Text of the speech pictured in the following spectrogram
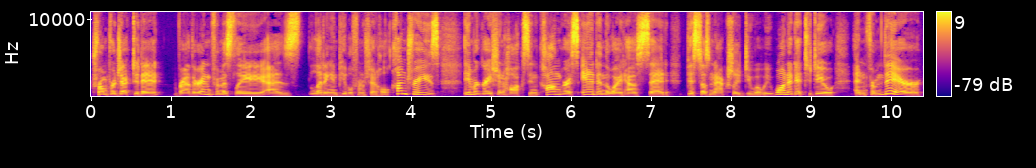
Trump rejected it rather infamously as letting in people from shithole countries. Immigration hawks in Congress and in the White House said this doesn't actually do what we wanted it to do. And from there,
